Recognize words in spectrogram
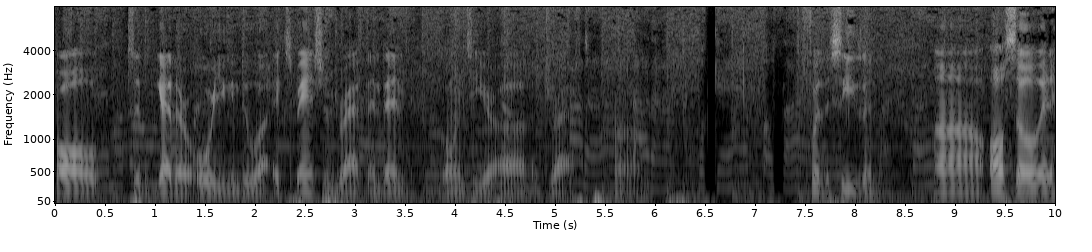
all together, or you can do an expansion draft and then go into your uh, draft um, for the season. Uh, also, it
